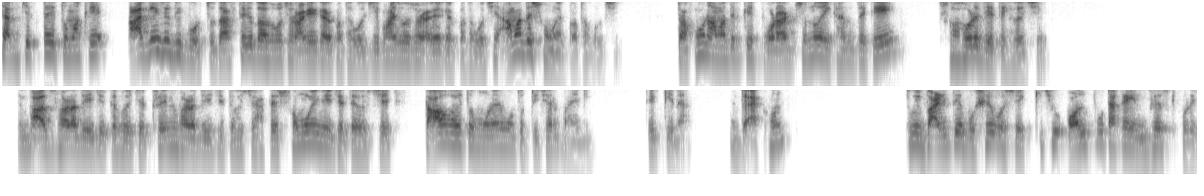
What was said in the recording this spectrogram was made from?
সাবজেক্টটাই তোমাকে আগে যদি পড়তো আজ থেকে দশ বছর আগেকার কথা বলছি, পাঁচ বছর আগেকার কথা বলছি, আমাদের সময়ের কথা বলছি, তখন আমাদেরকে পড়ার জন্য এখান থেকে শহরে যেতে হয়েছে। বাস ভাড়া দিয়ে যেতে হয়েছে ট্রেন ভাড়া দিয়ে যেতে হয়েছে, হাতে সময় নিয়ে যেতে হয়েছে, তাও হয়তো মনের মতো টিচার পাইনি ঠিক কিনা কিন্তু এখন তুমি বাড়িতে বসে বসে কিছু অল্প টাকা ইনভেস্ট করে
